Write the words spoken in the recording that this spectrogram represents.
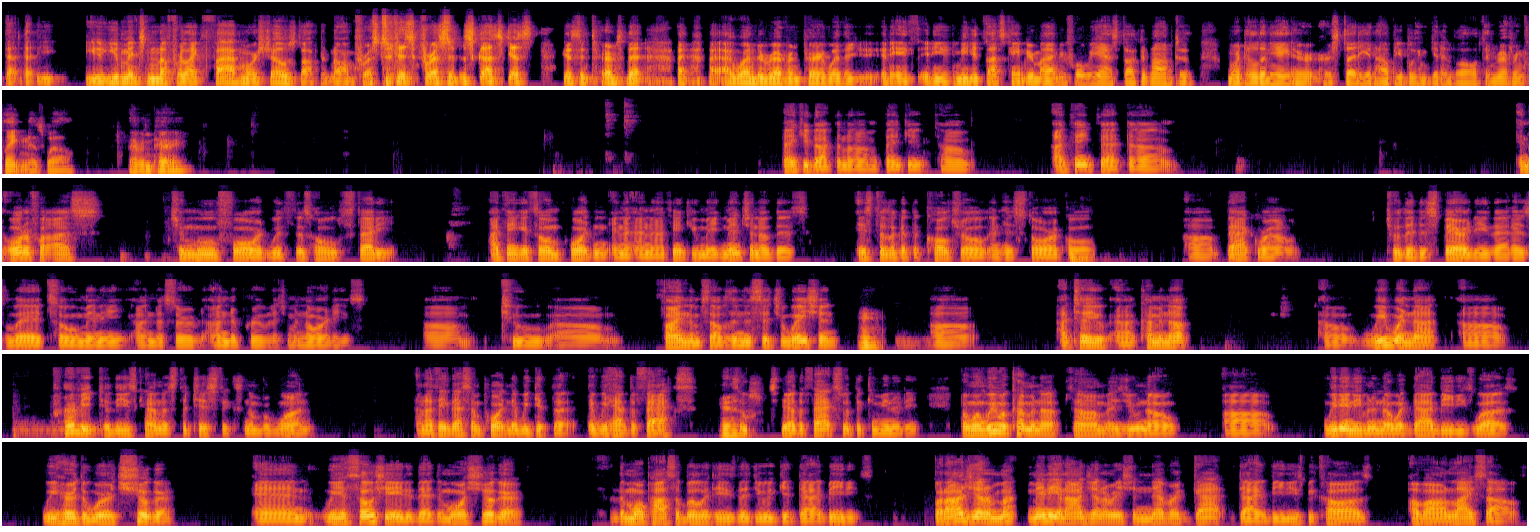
that that you you mentioned enough for like five more shows, Dr. Nam, for us to for us to discuss. Just just in terms of that, I I wonder, Reverend Perry, whether you, any any immediate thoughts came to your mind before we asked Dr. Nam to more delineate her her study and how people can get involved, and Reverend Clayton as well. Reverend Perry. Thank you, Dr. Nam. Thank you, Tom. I think that uh, in order for us to move forward with this whole study, I think it's so important, and, and I think you made mention of this, is to look at the cultural and historical uh, background to the disparity that has led so many underserved, underprivileged minorities um, to um, find themselves in this situation, mm. uh, I tell you, uh, coming up, uh, we were not uh, privy to these kind of statistics. Number one, and I think that's important that we get the that we have the facts. Yes. So share the facts with the community. But when we were coming up, Tom, as you know, uh, we didn't even know what diabetes was. We heard the word sugar, and we associated that the more sugar, the more possibilities that you would get diabetes. But our gener- many in our generation never got diabetes because of our lifestyles.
